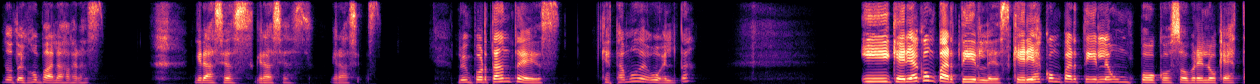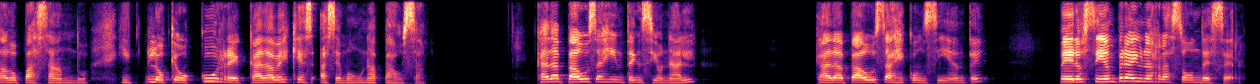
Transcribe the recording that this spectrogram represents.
No tengo palabras. Gracias, gracias, gracias. Lo importante es que estamos de vuelta. Y quería compartirles, quería compartirles un poco sobre lo que ha estado pasando y lo que ocurre cada vez que hacemos una pausa. Cada pausa es intencional, cada pausa es consciente, pero siempre hay una razón de ser.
